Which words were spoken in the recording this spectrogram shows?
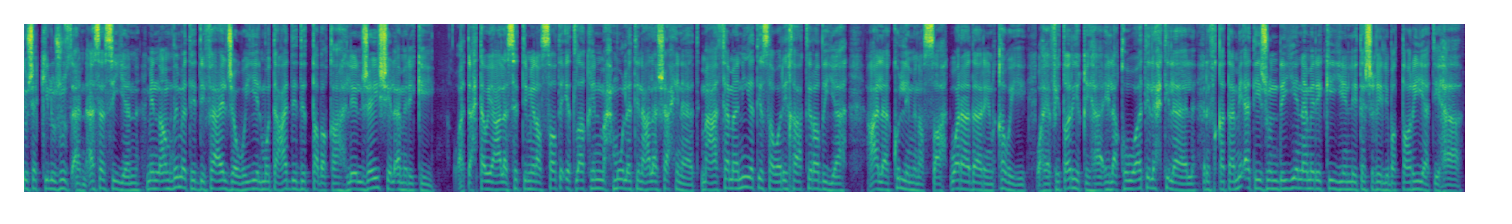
تشكل جزءا أساسيا من أنظمة الدفاع الجوي المتعدد الطبقة للجيش الأمريكي. وتحتوي على ست منصات إطلاق محمولة على شاحنات مع ثمانية صواريخ اعتراضية على كل منصة ورادار قوي وهي في طريقها إلى قوات الاحتلال رفقة مئة جندي أمريكي لتشغيل بطارياتها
